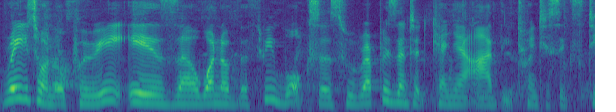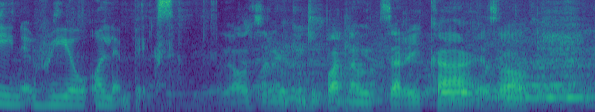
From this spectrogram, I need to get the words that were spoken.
Rayton Okwiri is uh, one of the three boxers who represented Kenya at the 2016 Rio Olympics. We're also looking to partner with Zarika as well.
